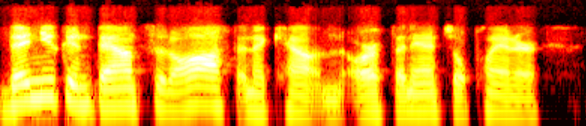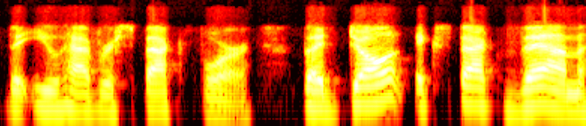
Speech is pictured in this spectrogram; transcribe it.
then you can bounce it off an accountant or a financial planner that you have respect for. But don't expect them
